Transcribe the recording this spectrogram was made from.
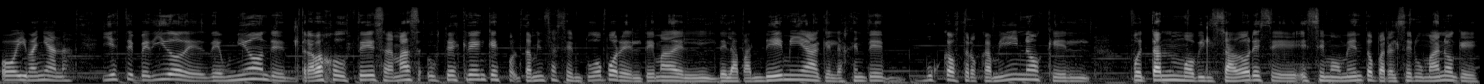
hoy y mañana. Y este pedido de, de unión, del trabajo de ustedes, además, ¿ustedes creen que es por- también se acentuó por el tema del- de la pandemia, que la gente busca otros caminos, que el- fue tan movilizador ese, ese momento para el ser humano que,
